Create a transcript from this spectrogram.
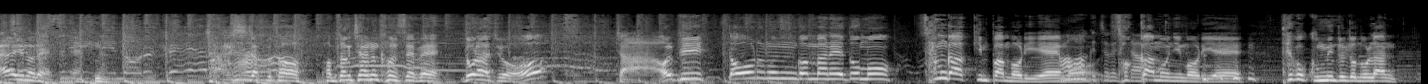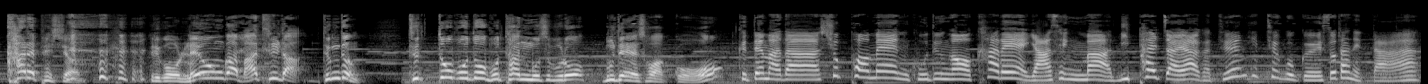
아, 이 노래. 자, 시작부터 범상치 않은 컨셉의 놀아줘. 자, 얼핏 떠오르는 것만 해도 뭐, 삼각 김밥 머리에, 뭐, 아, 그쵸, 그쵸. 석가모니 머리에, 태국 국민들도 놀란 카레 패션, 그리고 레온과 마틸다 등등, 듣도 보도 못한 모습으로 무대에 서왔고, 그때마다 슈퍼맨, 고등어, 카레, 야생마, 니팔자야 같은 히트곡을 쏟아냈다.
